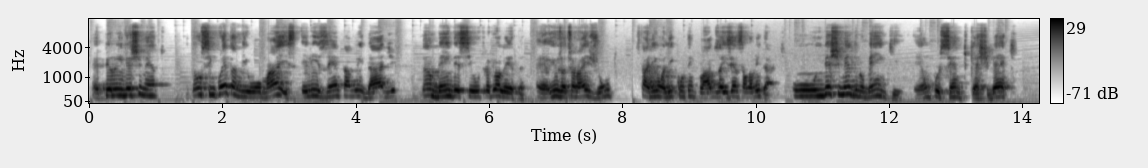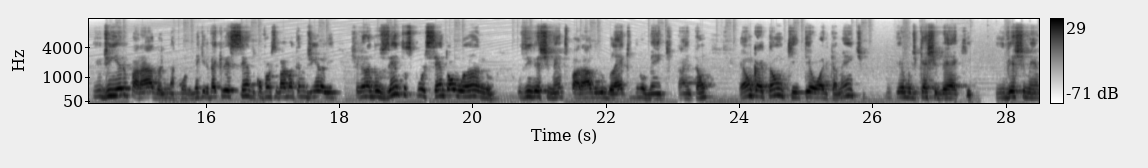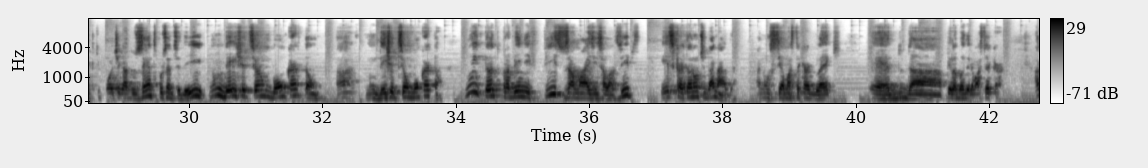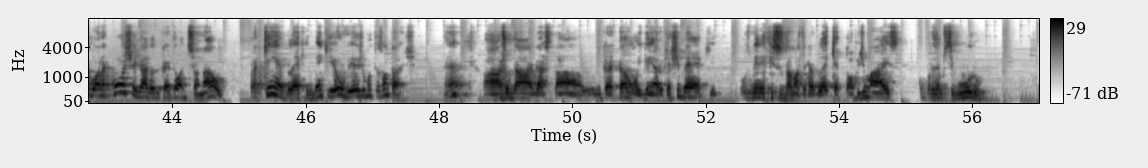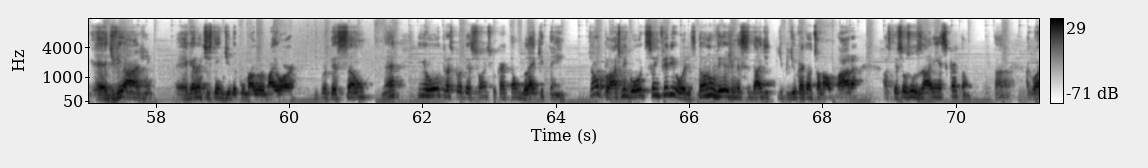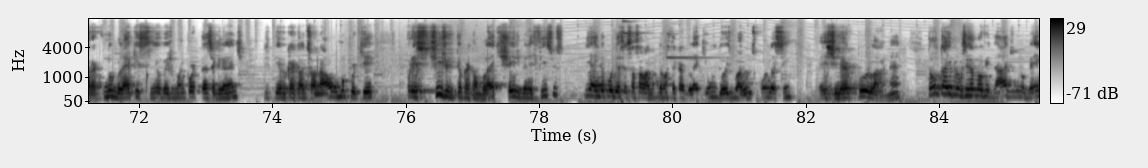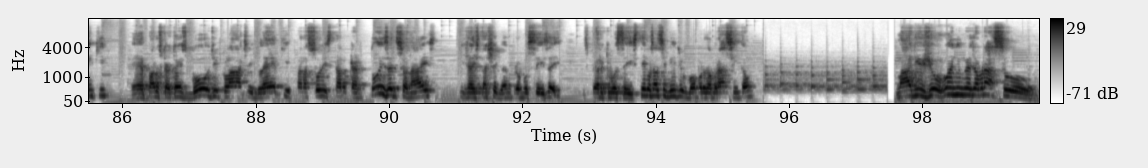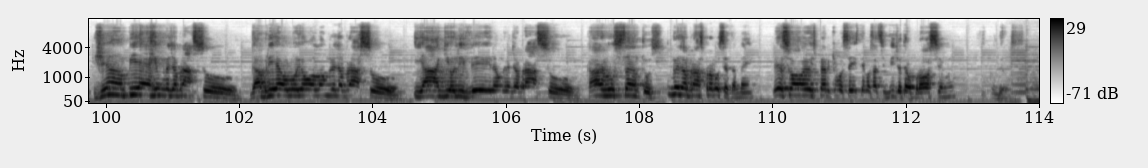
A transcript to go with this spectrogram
é, pelo investimento. Então, 50 mil ou mais, ele isenta a anuidade também desse ultravioleta. É, e os adicionais junto estariam ali contemplados a isenção da anuidade. O investimento do Nubank é 1% de cashback e o dinheiro parado ali na conta do Nubank ele vai crescendo conforme você vai mantendo dinheiro ali, chegando a 200% ao ano os investimentos parados do Black do Nubank. Tá? Então, é um cartão que, teoricamente, em termos de cashback investimento que pode chegar a 200% de CDI, não deixa de ser um bom cartão, tá? Não deixa de ser um bom cartão. No entanto, para benefícios a mais em salas VIPs, esse cartão não te dá nada, a não ser a Mastercard Black é, da, pela bandeira Mastercard. Agora, com a chegada do cartão adicional, para quem é Black do Bank, eu vejo muitas vantagens. Né? A ajudar a gastar no cartão e ganhar o cashback, os benefícios da Mastercard Black, que é top demais, como por exemplo seguro é, de viagem, é, garantia estendida com valor maior de proteção, né? E outras proteções que o cartão Black tem. Já o Platinum e Gold são inferiores, então eu não vejo necessidade de pedir um cartão adicional para as pessoas usarem esse cartão. Tá? Agora, no Black sim eu vejo uma importância grande de ter o cartão adicional, uma porque prestígio de ter o cartão Black, cheio de benefícios, e ainda poder acessar a sala da Mastercard Black 1 e 2 em Guarulhos, quando assim estiver por lá, né? Então tá aí para vocês a novidade do Nubank, é, para os cartões Gold, Platinum e Black, para solicitar cartões adicionais que já está chegando para vocês aí. Espero que vocês tenham gostado desse vídeo. Vamos para os abraços, então. Mário Giovanni, um grande abraço. Jean Pierre, um grande abraço. Gabriel Loyola, um grande abraço. Iag Oliveira, um grande abraço. Carlos Santos, um grande abraço para você também. Pessoal, eu espero que vocês tenham gostado desse vídeo. Até o próximo. Fique com Deus.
